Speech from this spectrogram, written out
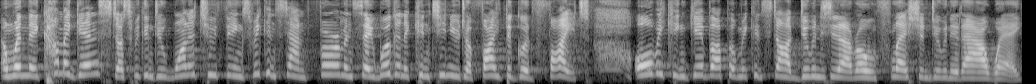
And when they come against us, we can do one or two things. We can stand firm and say, We're going to continue to fight the good fight. Or we can give up and we can start doing it in our own flesh and doing it our way.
